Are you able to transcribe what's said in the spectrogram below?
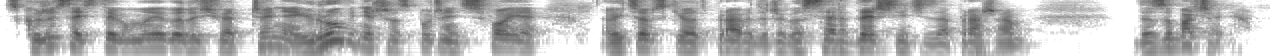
skorzystać z tego mojego doświadczenia i również rozpocząć swoje ojcowskie odprawy, do czego serdecznie Cię zapraszam. Do zobaczenia.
